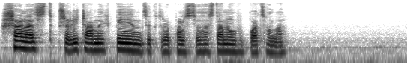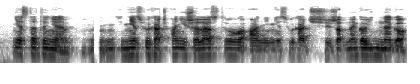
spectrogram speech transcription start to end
szelest przeliczanych pieniędzy, które Polsce zostaną wypłacone? Niestety nie. Nie słychać ani szelestu, ani nie słychać żadnego innego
